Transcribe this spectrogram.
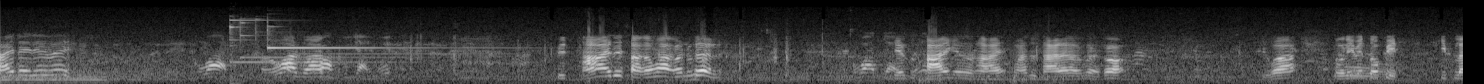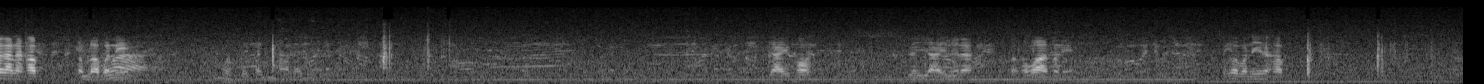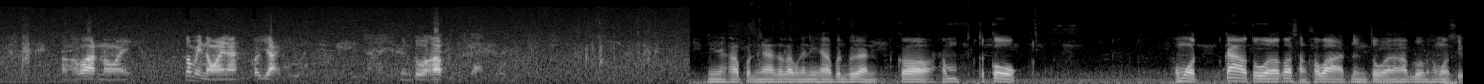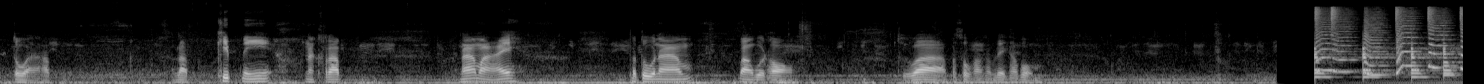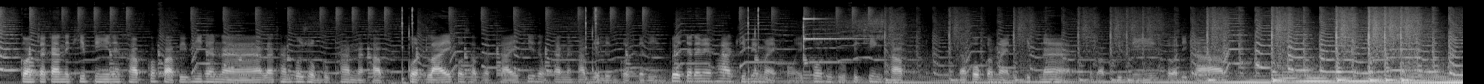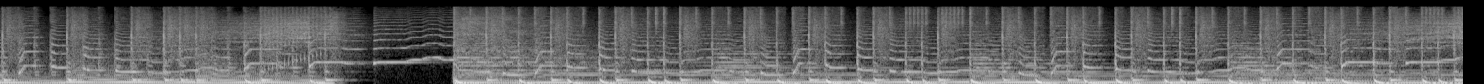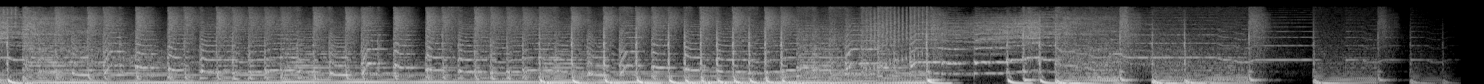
ฮ้ยปิดท้ายได้ได้ไหมวาดสังวาดวางตัวใหญ่ไหมปิดท้ายด้วยสังวาดกันเพื่อนวาดใหญ่เกมสุดท้ายเกมสุดท้ายมาสุดท้ายแล้วครับเพื่อนก็ ถือว่าตัวนี้เป็นตัวปิดคลิปแล้วกันนะครับสำหรับวันนี้ หมดไปตั้งนานแล้วเนี่ย ใหญ่พอใหญ่ๆเลยนะสังขวาดตัวนี้สำหรับวันนี้นะครับ สังขวาดน้อย ก็ไม่น้อยนะ ก็ใหญ่อยู่หนึ่งตัวครับ นี่นะครับผลงานสำหรับวันนี้ครับเพื่อนๆ ก็ทำตะโกก ทั้งหมด 9 ตัวแล้วก็สังขวาด1ตัวนะครับ รวมทั้งหมด 10 ตัวนะครับสำหรับคลิปนี้นะครับ หน้าหมายประตูน้ำบางบัวทอง ถือว่าประสบความสำเร็จครับผม ก่อนจากการในคลิปนี้นะครับ ก็ฝากพี่ๆนานาและท่านผู้ชมทุกท่านนะครับ กดไลค์กด subscribe ที่สำคัญนะครับ อย่าลืมกดกระดิ่ง เพื่อจะได้ไม่พลาดคลิปใหม่ๆของ Echo to Fishing ครับ แล้วพบกันใหม่ในคลิปหน้าสำหรับคลิปนี้ สวัสดีครับ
